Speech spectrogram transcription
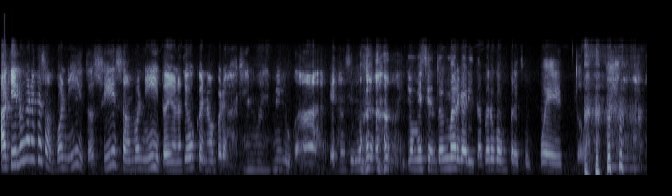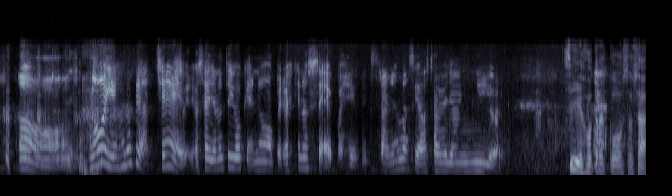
Aquí hay lugares que son bonitos, sí, son bonitos, yo no digo que no, pero es que no es mi lugar. Es así, yo me siento en Margarita, pero con presupuesto. No, y es una ciudad chévere, o sea, yo no te digo que no, pero es que no sé, pues es extraño demasiado estar allá en New York. Sí, es otra cosa. O sea,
